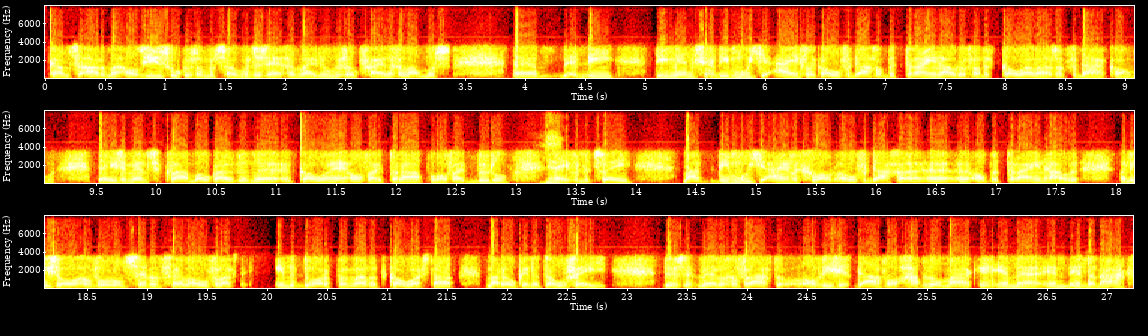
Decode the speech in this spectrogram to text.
kansarme asielzoekers, om het zo maar te zeggen. Wij noemen ze ook veilige landers. Ehm, die, die mensen die moet je eigenlijk overdag op het trein houden van het COA waar ze vandaan komen. Deze mensen kwamen ook uit een, hè, of uit Trapel of uit Budel. Een van de twee. Maar die moet je eigenlijk gewoon overdag op het trein houden. Maar die zorgen voor ontzettend veel overlast in de dorpen waar het COA staat, maar ook in het OV. Dus we hebben gevraagd of die zich daarvoor hard wil maken in, in, in Den Haag.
